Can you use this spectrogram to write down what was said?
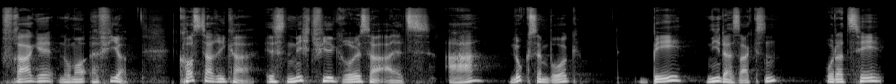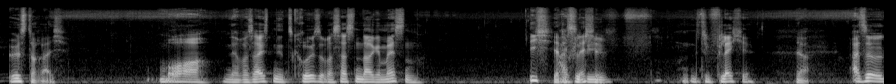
Frage Nummer 4. Costa Rica ist nicht viel größer als A. Luxemburg, B. Niedersachsen oder C. Österreich. Boah, na, was heißt denn jetzt Größe? Was hast du denn da gemessen? Ich, ja, die Also Fläche. Die, die Fläche. ja. Also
